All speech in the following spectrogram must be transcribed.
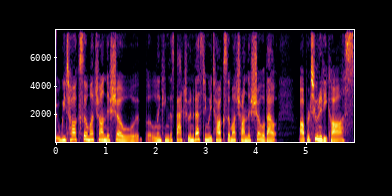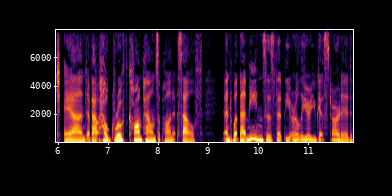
We talk so much on the show, linking this back to investing, we talk so much on the show about opportunity cost and about how growth compounds upon itself. And what that means is that the earlier you get started,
